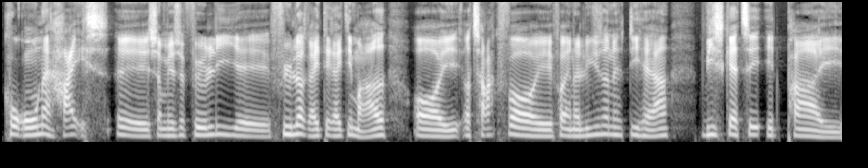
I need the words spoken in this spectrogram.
corona-hejs, øh, som jo selvfølgelig øh, fylder rigtig, rigtig meget. Og, øh, og tak for, øh, for analyserne, de her. Vi skal til et par øh,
